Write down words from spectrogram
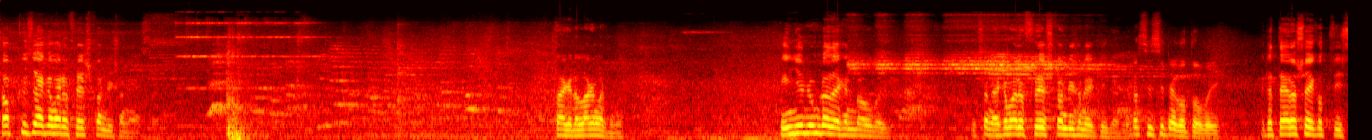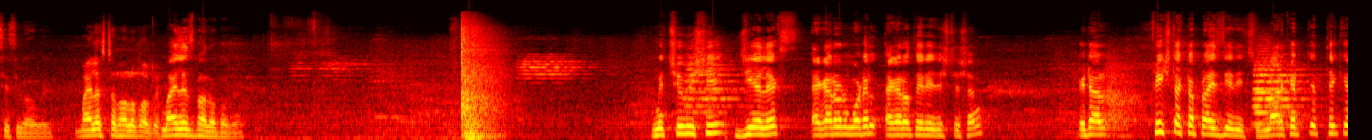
সব কিছু একেবারে ফ্রেশ কন্ডিশনে আছে। টাকাটা লাগলা কেন ইঞ্জিন রুমটা দেখেন বাবু ভাই। বুঝছেন? একেবারে ফ্রেশ কন্ডিশনে গাড়ি। এটা সিসিটা কত ভাই? এটা তেরোশো একত্রিশ সিসি বাবু ভাই। মাইলেজটা ভালো পাবে? মাইলেজ ভালো পাবে। মিৎসুবিশি জিএলএক্স এগারোর মডেল এগারোতে রেজিস্ট্রেশন এটার ফিক্সড একটা প্রাইস দিয়ে দিচ্ছি। মার্কেটের থেকে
